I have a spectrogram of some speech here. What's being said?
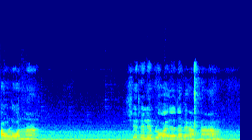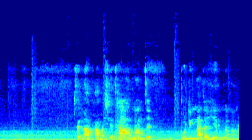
เอาร้อนนะ เช็ดให้เรียบร้อยแล้วได้ไปอาบน้ำเช็ดหน้าผ้ามาเช็ดถ้าอาบน้ำเสร็จพุดดิ้งน่าจะเย็นแล้วค่ะ อื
